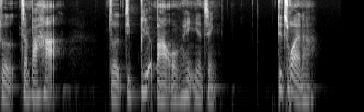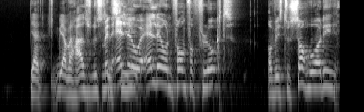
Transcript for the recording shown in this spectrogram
du ved, som bare har... Du ved, de bliver bare afhængige af ting. Det tror jeg, der er. Jeg, jeg vil have lyst til Men at alt sige... er, jo, alt er jo en form for flugt. Og hvis du så hurtigt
